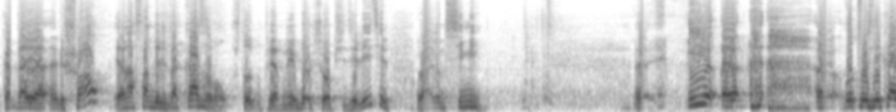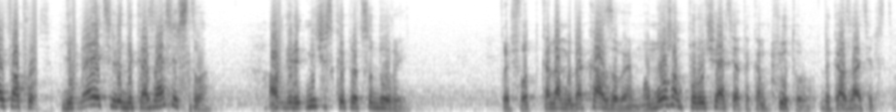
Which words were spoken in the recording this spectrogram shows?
когда я решал, я на самом деле доказывал, что, например, наибольший общий делитель равен 7. Э, и э, э, вот возникает вопрос, является ли доказательство алгоритмической процедурой? То есть вот когда мы доказываем, мы можем поручать это компьютеру, доказательство?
